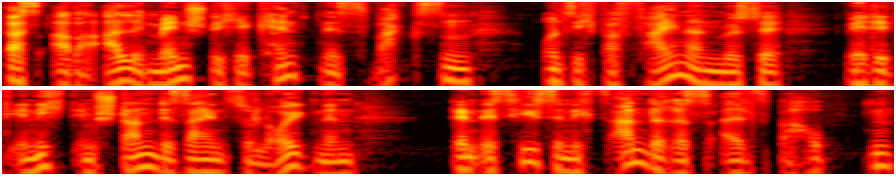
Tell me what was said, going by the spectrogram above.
dass aber alle menschliche Kenntnis wachsen und sich verfeinern müsse, werdet ihr nicht imstande sein zu leugnen, denn es hieße nichts anderes als behaupten,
